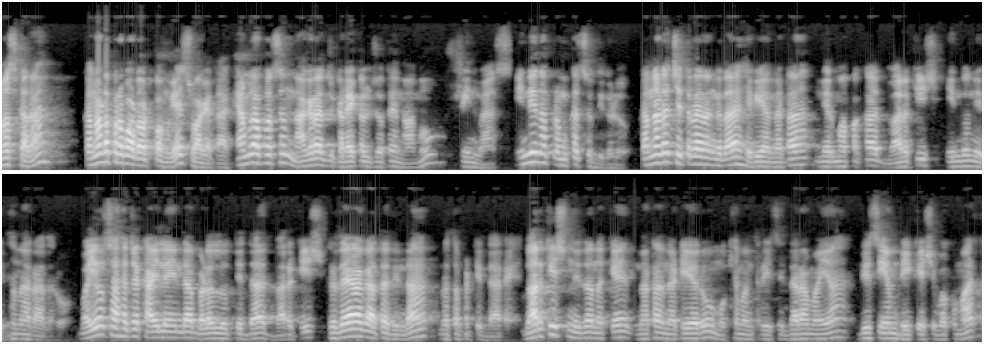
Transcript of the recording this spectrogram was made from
ನಮಸ್ಕಾರ. ಕನ್ನಡಪ್ರಭ ಡಾಟ್ ಕಾಮ್ಗೆ ಸ್ವಾಗತ. ಕ್ಯಾಮರಾ ಪರ್ಸನ್ ನಾಗರಾಜ್ ಗಡೇಕಲ್ ಜೊತೆ ನಾನು ಶ್ರೀನಿವಾಸ್. ಇಂದಿನ ಪ್ರಮುಖ ಸುದ್ದಿಗಳು. ಕನ್ನಡ ಚಿತ್ರರಂಗದ ಹಿರಿಯ ನಟ, ನಿರ್ಮಾಪಕ ದ್ವಾರಕೀಶ್ ಇಂದು ನಿಧನರಾದರು. ವಯೋಸಹಜ ಕಾಯಿಲೆಯಿಂದ ಬಳಲುತ್ತಿದ್ದ ದ್ವಾರಕೀಶ್ ಹೃದಯಾಘಾತದಿಂದ ಮೃತಪಟ್ಟಿದ್ದಾರೆ. ದ್ವಾರಕೀಶ್ ನಿಧನಕ್ಕೆ ನಟ, ನಟಿಯರು ಮುಖ್ಯಮಂತ್ರಿ ಸಿದ್ದರಾಮಯ್ಯ ಡಿಸಿಎಂ ಡಿಕೆ ಶಿವಕುಮಾರ್,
